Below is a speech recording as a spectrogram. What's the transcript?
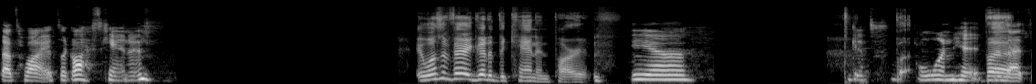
That's why it's a glass cannon. It wasn't very good at the cannon part. Yeah. Gets But- one hit. but-.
